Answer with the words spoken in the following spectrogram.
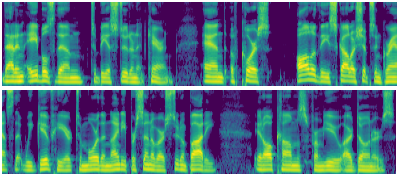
that enables them to be a student at Cairn. And of course, all of these scholarships and grants that we give here to more than 90% of our student body, it all comes from you, our donors.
